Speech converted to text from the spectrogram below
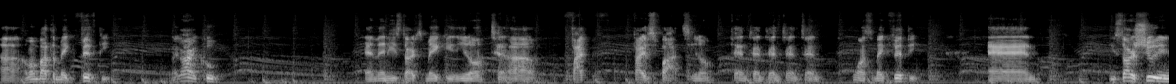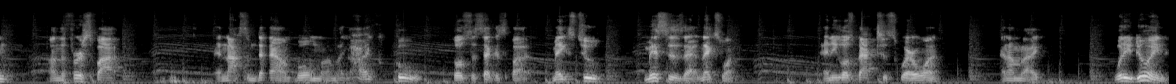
uh, I'm about to make 50. I'm like, all right, cool. And then he starts making, you know, uh, five, five spots, you know, 10, 10, 10, 10, 10. He wants to make 50. And he starts shooting on the first spot and knocks him down. Boom. I'm like, all right, cool. Goes to second spot, makes two, misses that next one. And he goes back to square one. And I'm like, what are you doing?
